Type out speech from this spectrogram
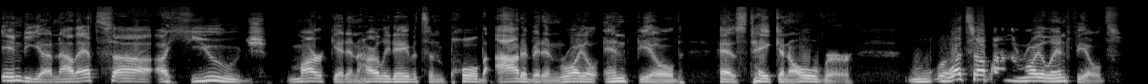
India? Now that's uh, a huge market, and Harley Davidson pulled out of it, and Royal Enfield has taken over. W- What's up on the Royal Enfields?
